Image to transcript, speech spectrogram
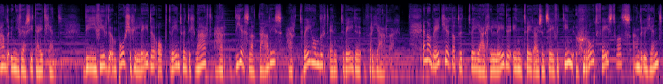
aan de Universiteit Gent. Die vierde een poosje geleden op 22 maart haar Dies Natalis, haar 202e verjaardag. En dan weet je dat het twee jaar geleden in 2017 groot feest was aan de UGent.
